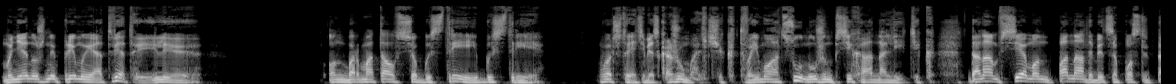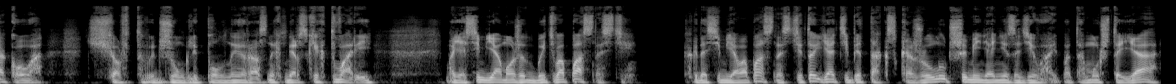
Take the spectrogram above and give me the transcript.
Мне нужны прямые ответы или...» Он бормотал все быстрее и быстрее. Вот что я тебе скажу, мальчик. Твоему отцу нужен психоаналитик. Да нам всем он понадобится после такого. Чертовы джунгли, полные разных мерзких тварей. Моя семья может быть в опасности. Когда семья в опасности, то я тебе так скажу, лучше меня не задевай, потому что я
